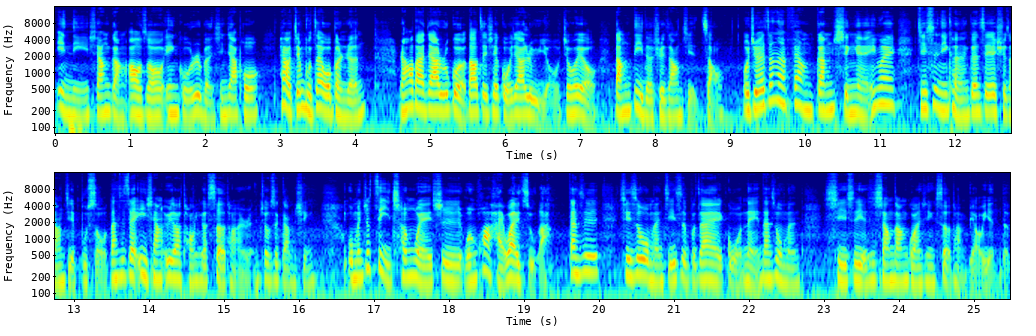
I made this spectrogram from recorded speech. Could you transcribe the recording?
印尼、香港、澳洲、英国、日本、新加坡，还有柬埔寨我本人。然后大家如果有到这些国家旅游，就会有当地的学长姐照，我觉得真的非常甘心诶，因为即使你可能跟这些学长姐不熟，但是在异乡遇到同一个社团的人，就是甘心。我们就自己称为是文化海外组啦。但是其实我们即使不在国内，但是我们其实也是相当关心社团表演的。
